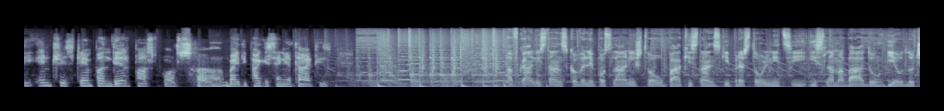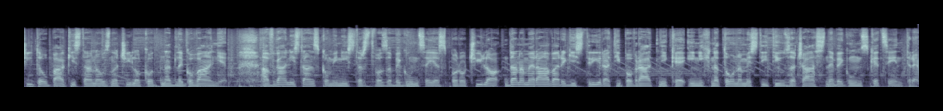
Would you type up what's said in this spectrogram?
the entry stamp on their passports uh, by the Pakistani authorities. Afganistansko veleposlaništvo v pakistanski prestolnici Islamabadu je odločitev Pakistana označilo kot nadlegovanje. Afganistansko ministrstvo za begunce je sporočilo, da namerava registrirati povratnike in jih na to namestiti v začasne begunske centre.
